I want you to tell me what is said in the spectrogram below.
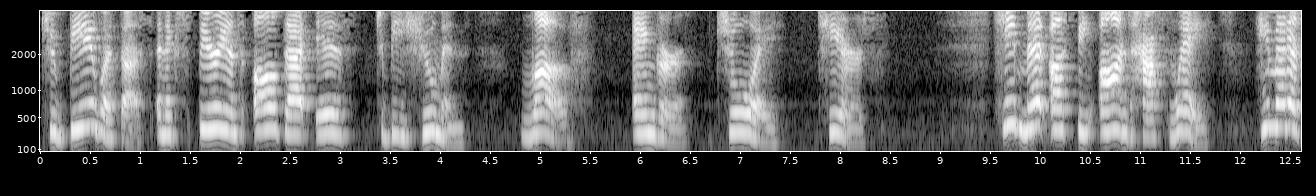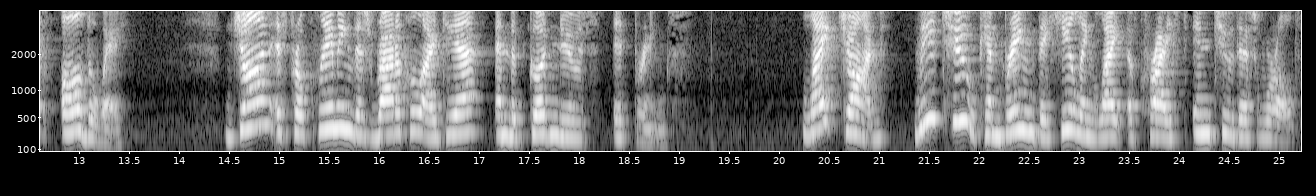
to be with us and experience all that is to be human love, anger, joy, tears. He met us beyond halfway. He met us all the way. John is proclaiming this radical idea and the good news it brings. Like John, we too can bring the healing light of Christ into this world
